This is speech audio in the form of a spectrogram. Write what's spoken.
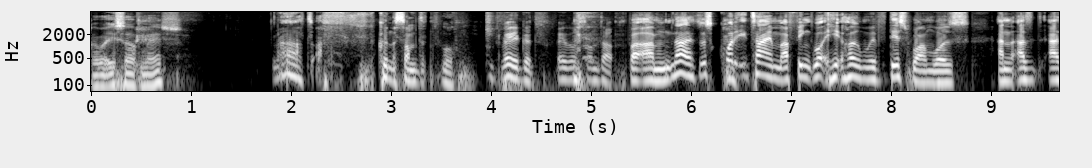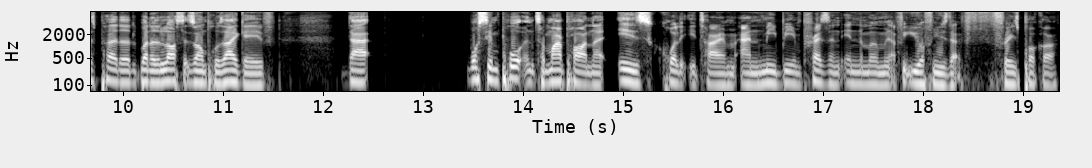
about yourself, Mace? Oh, I couldn't have summed it. Well, very good, very well summed up. But um, no, just quality time. I think what hit home with this one was, and as as per the one of the last examples I gave, that what's important to my partner is quality time and me being present in the moment. I think you often use that f- phrase, poker.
